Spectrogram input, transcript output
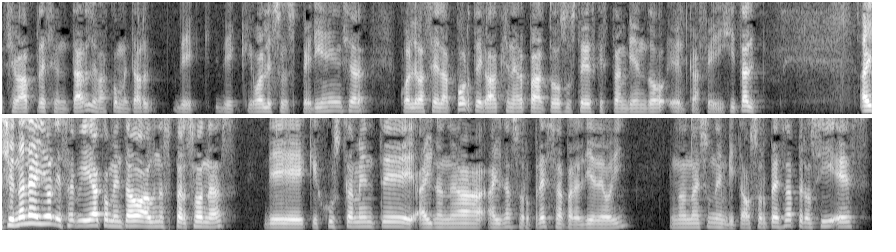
se va a presentar, le va a comentar de, de cuál es su experiencia, cuál va a ser el aporte que va a generar para todos ustedes que están viendo el café digital. Adicional a ello, les había comentado a unas personas de que justamente hay una, hay una sorpresa para el día de hoy. No, no es un invitado sorpresa, pero sí es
